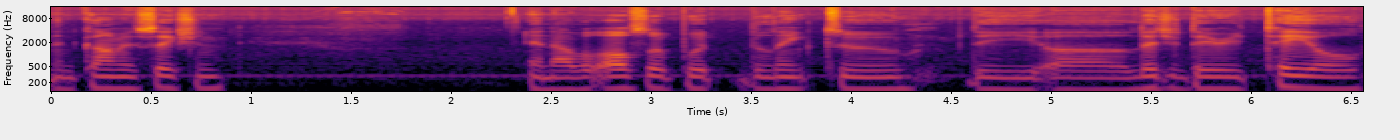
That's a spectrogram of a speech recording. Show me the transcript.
in the comment section and I will also put the link to the uh, legendary tale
